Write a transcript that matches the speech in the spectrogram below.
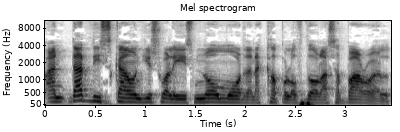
And that discount usually is no more than a couple of dollars a barrel.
